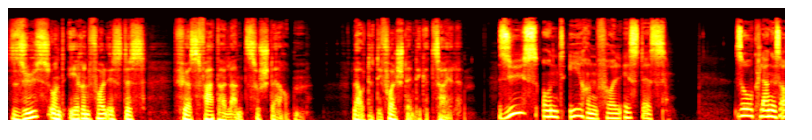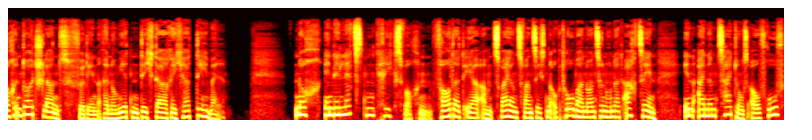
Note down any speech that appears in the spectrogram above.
Süß und ehrenvoll ist es, fürs Vaterland zu sterben lautet die vollständige Zeile. Süß und ehrenvoll ist es. So klang es auch in Deutschland für den renommierten Dichter Richard Demel. Noch in den letzten Kriegswochen fordert er am 22. Oktober 1918 in einem Zeitungsaufruf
